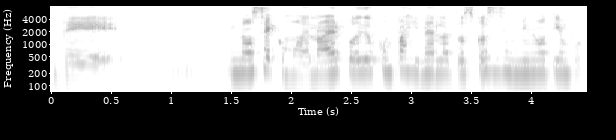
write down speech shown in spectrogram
de, no sé, como de no haber podido compaginar las dos cosas al mismo tiempo.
